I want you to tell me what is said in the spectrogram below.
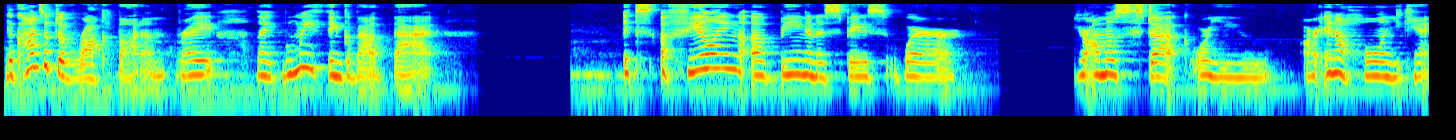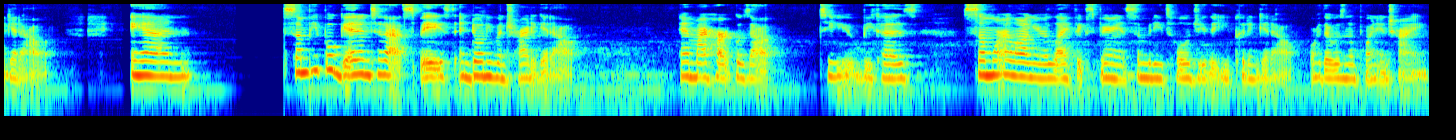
the concept of rock bottom, right? Like when we think about that, it's a feeling of being in a space where you're almost stuck or you are in a hole and you can't get out. And some people get into that space and don't even try to get out. And my heart goes out to you because somewhere along your life experience, somebody told you that you couldn't get out or there was no point in trying.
